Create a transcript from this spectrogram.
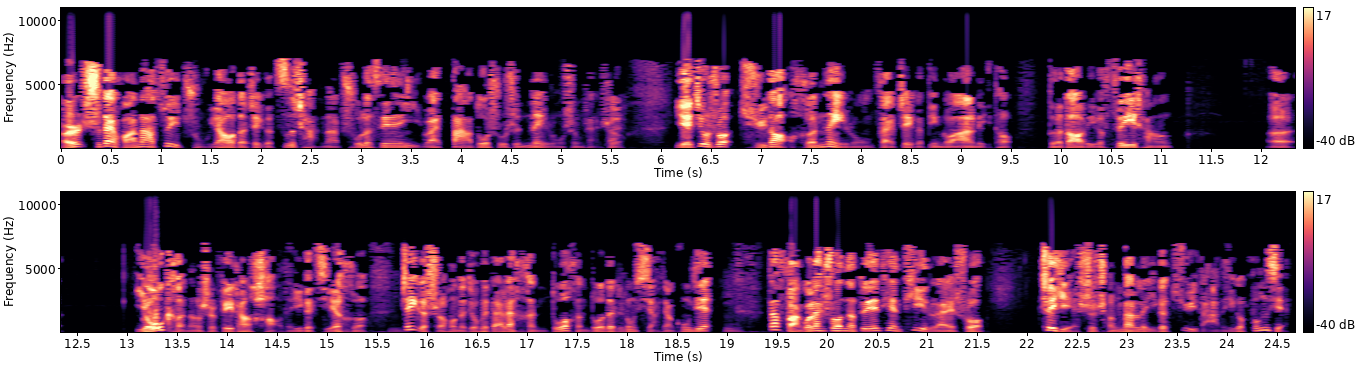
而时代华纳最主要的这个资产呢，除了 CNN 以外，大多数是内容生产商，也就是说，渠道和内容在这个并购案里头得到了一个非常，呃，有可能是非常好的一个结合。这个时候呢，就会带来很多很多的这种想象空间。嗯，但反过来说呢，对 AT&T 来说，这也是承担了一个巨大的一个风险。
